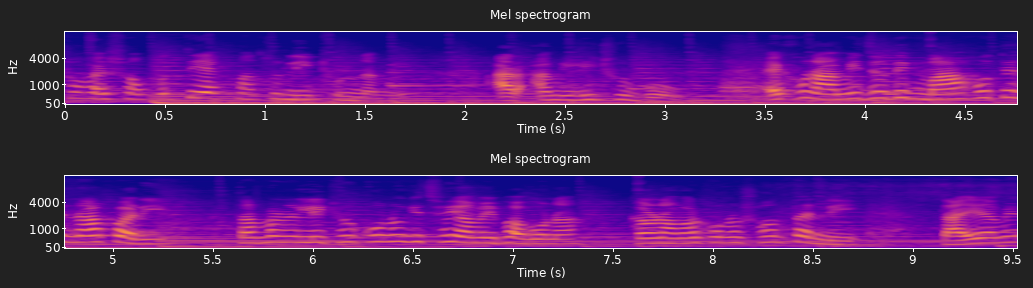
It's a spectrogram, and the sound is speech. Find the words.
সহায় সম্পত্তি একমাত্র লিঠুর নামে, আর আমি লিঠুর বউ। এখন আমি যদি মা হতে না পারি, তার মানে লিঠুর কোনো কিছুই আমি পাবো না, কারণ আমার কোনো সন্তান নেই। তাই আমি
